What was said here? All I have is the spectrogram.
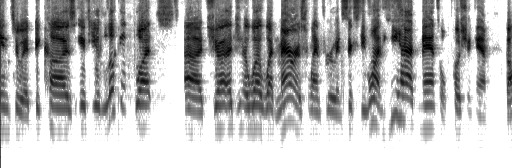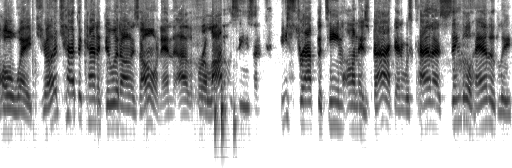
into it because if you look at what uh, Judge, what, what Maris went through in 61, he had Mantle pushing him the whole way. Judge had to kind of do it on his own, and uh, for a lot of the season, he strapped the team on his back and was kind of single-handedly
